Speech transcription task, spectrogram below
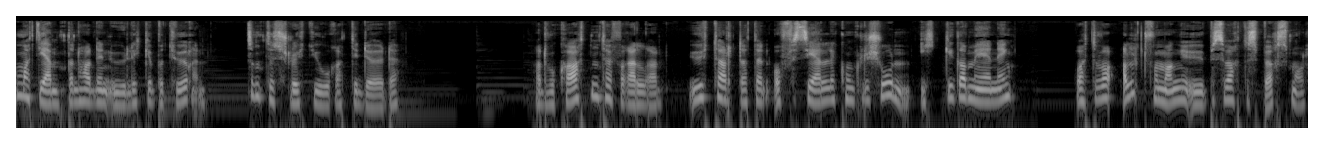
om at jentene hadde en ulykke på turen som til slutt gjorde at de døde. Advokaten til foreldrene uttalte at den offisielle konklusjonen ikke ga mening, og at det var altfor mange ubesvarte spørsmål.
